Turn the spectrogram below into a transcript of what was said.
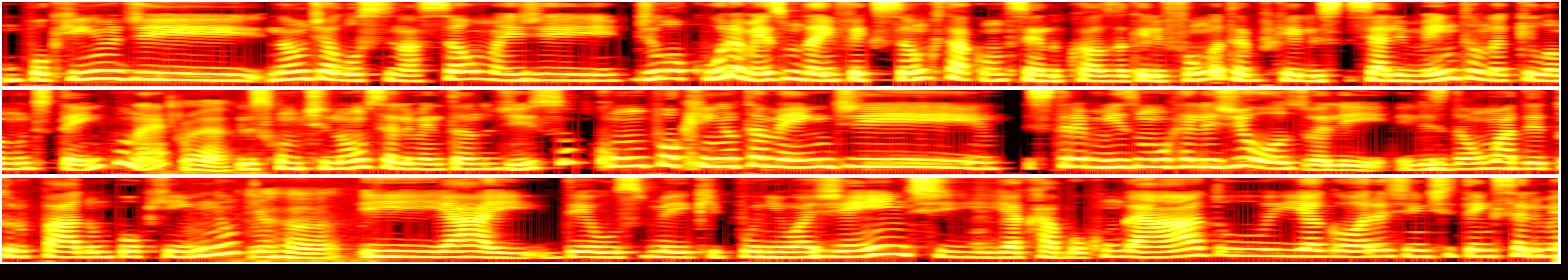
um pouquinho de. não de alucinação, mas de, de loucura mesmo da infecção que tá acontecendo por causa daquele fungo, até porque eles se alimentam daquilo há muito tempo, né? É. Eles continuam se alimentando disso, com um pouquinho também de extremismo religioso ali. Eles dão uma deturpada um pouquinho. Aham. E, ai, Deus meio que puniu a gente e acabou com o gado, e agora a gente tem que se alimentar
